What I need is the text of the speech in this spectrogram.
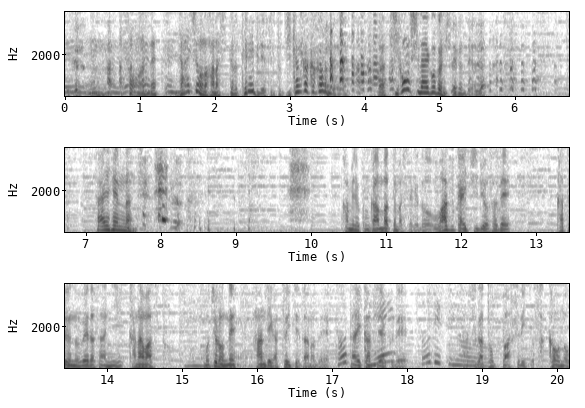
ていう感じ、うん、そうなんね。ラジオの話ってのはテレビですると時間がかかるんだよね。だから基本しないことにしてるんだよね。大変なんですよ。神野君頑張ってましたけどわずか1秒差でカトゥーンの上田さんにかなわずと。もちろんねハンデがついてたので大活躍で。さすがトップアスリート坂を上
